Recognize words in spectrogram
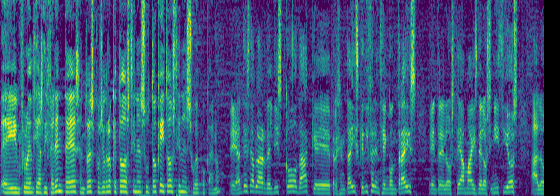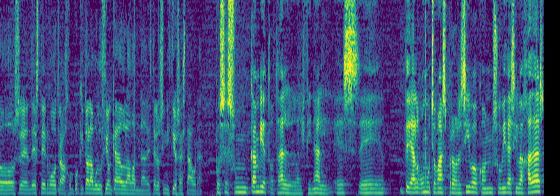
eh, influencias diferentes, entonces pues yo creo que todos tienen su toque y todos tienen su época, ¿no? Eh, antes de hablar del disco, Da, que presentáis, ¿qué diferencia encontráis entre los Theamais de los inicios a los eh, de este nuevo trabajo? Un poquito a la evolución que ha dado la banda desde los inicios hasta ahora. Pues es un cambio total al final, es eh, de algo mucho más progresivo con subidas y bajadas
